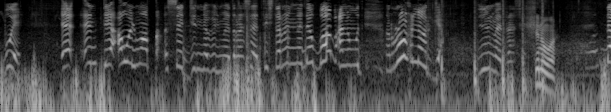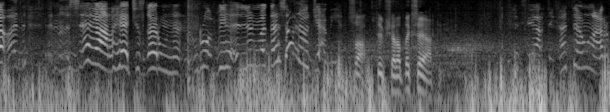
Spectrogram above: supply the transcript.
بوي إيه أنت أول ما سجلنا بالمدرسة تشتري لنا دباب على مود نروح نرجع للمدرسة. شنو؟ هو؟ سيارة هيك صغير ون- نروح بيها للمدرسة ونرجع بيها. صعب. تبشر اعطيك سيارتي. لك سيارتك حتى ما أعرف.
